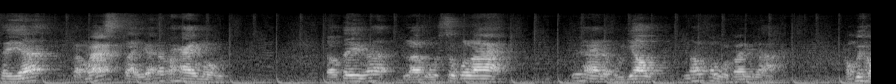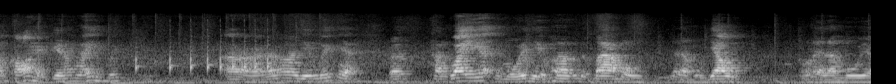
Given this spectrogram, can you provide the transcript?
thì á là mask này á, nó có hai mùi đầu tiên á là mùi sô cô la. Thứ hai là mùi dâu. Nó có mùi vanilla. Không biết không có hàng kia nó không lấy không biết. À nó gì không biết nha. Rồi thằng quay á thì mùi nó nhiều hơn được ba mùi. Đây là mùi dâu còn này là mùi uh,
